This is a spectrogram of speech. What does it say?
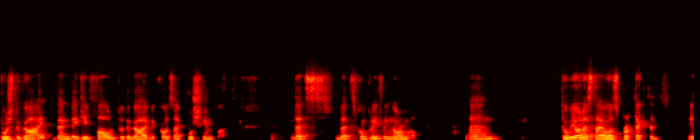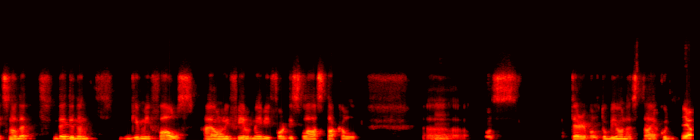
push the guy, then they give foul to the guy because I push him, but that's that's completely normal. And to be honest, I was protected. It's not that they didn't give me fouls. I only feel maybe for this last tackle uh, was terrible. To be honest, I could Yeah.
